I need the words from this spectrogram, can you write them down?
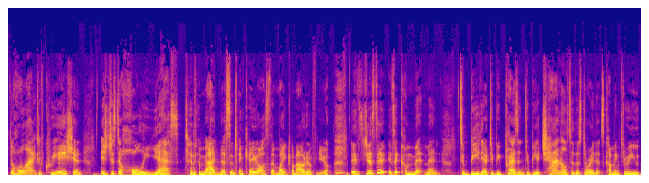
The whole act of creation is just a holy yes to the madness and the chaos that might come out of you. It's just a it's a commitment to be there, to be present, to be a channel to the story that's coming through you,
